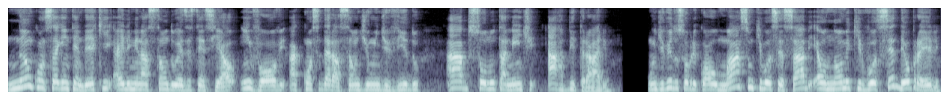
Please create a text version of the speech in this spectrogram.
Não conseguem entender que a eliminação do existencial envolve a consideração de um indivíduo absolutamente arbitrário. Um indivíduo sobre o qual o máximo que você sabe é o nome que você deu para ele.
